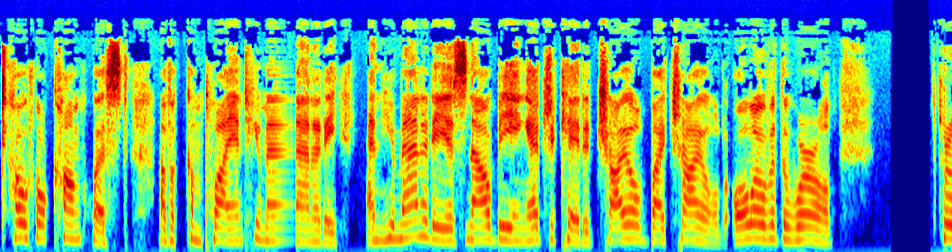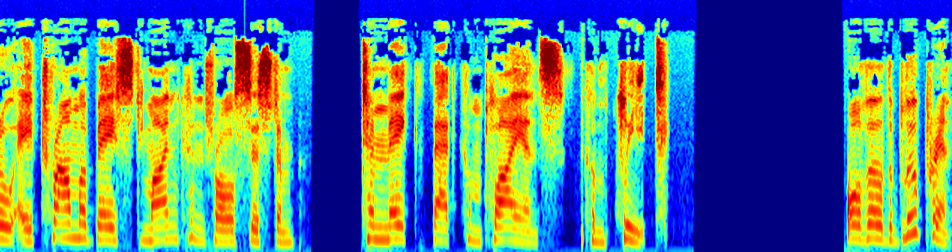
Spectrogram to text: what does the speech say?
total conquest of a compliant humanity. And humanity is now being educated child by child all over the world through a trauma based mind control system to make that compliance complete. Although the blueprint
